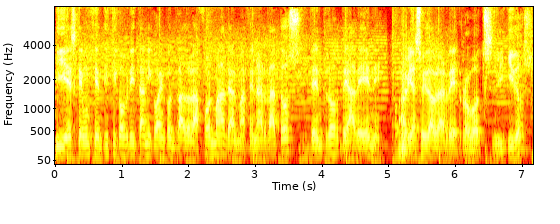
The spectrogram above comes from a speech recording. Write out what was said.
Y es que un científico británico ha encontrado la forma de almacenar datos dentro de ADN. ¿Habías oído hablar de robots líquidos?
